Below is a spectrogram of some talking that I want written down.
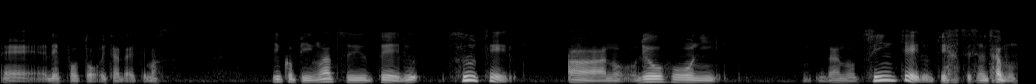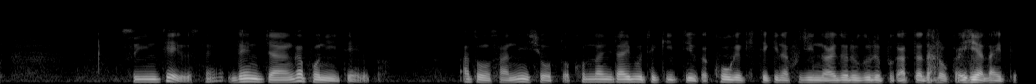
えー、レポートをいただいてます。リコピンはツーテール、ツーテール。ああの、両方に、あの、ツインテールってやつですね、多分。ツインテールですね。デンちゃんがポニーテールと。あとの3人ショート。こんなにライブ的っていうか攻撃的な布陣のアイドルグループがあっただろうか、いやないって。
